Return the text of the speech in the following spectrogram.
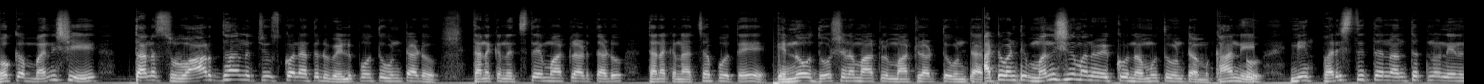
ఒక మనిషి తన స్వార్థాన్ని చూసుకొని అతడు వెళ్ళిపోతూ ఉంటాడు. తనకు నచ్చితే మాట్లాడతాడు తనకు నచ్చపోతే ఎన్నో దూషణ మాటలు మాట్లాడుతూ ఉంటారు అటువంటి మనిషిని మనం ఎక్కువ నమ్ముతూ ఉంటాం కానీ నీ పరిస్థితిని అంతటిను నేను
